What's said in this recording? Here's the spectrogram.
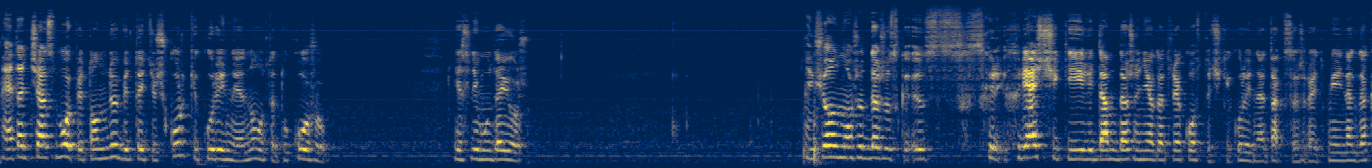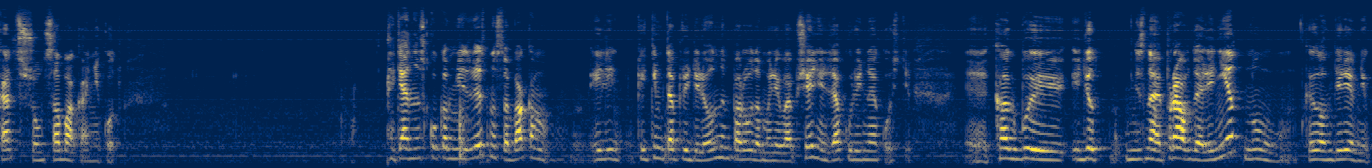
Этот час вопит, он любит эти шкурки куриные, ну вот эту кожу, если ему даешь. Еще он может даже с хрящики или там даже некоторые косточки куриные так сожрать. Мне иногда кажется, что он собака, а не кот. Хотя, насколько мне известно, собакам или каким-то определенным породам или вообще нельзя куриные кости. Э, как бы идет, не знаю, правда или нет, ну, когда в деревне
